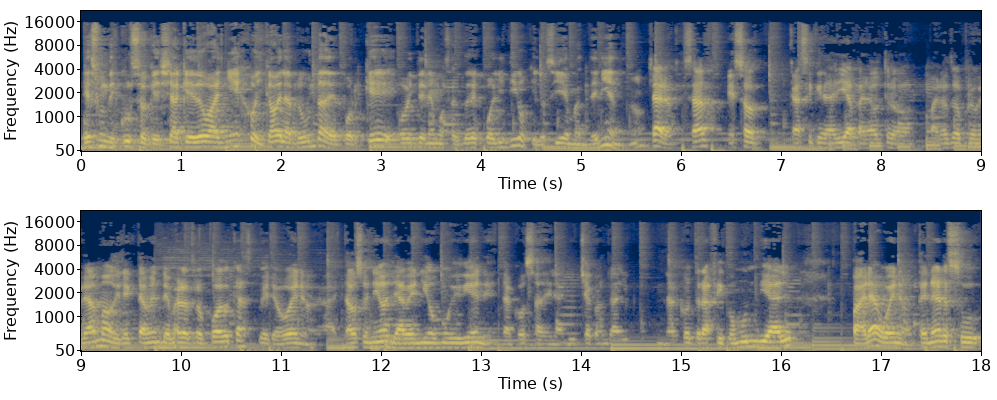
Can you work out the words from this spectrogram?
es un discurso que ya quedó añejo y cabe la pregunta de por qué hoy tenemos actores políticos que lo siguen manteniendo, ¿no? Claro, quizás eso casi quedaría para otro, para otro programa o directamente para otro podcast, pero bueno, a Estados Unidos le ha venido muy bien esta cosa de la lucha contra el narcotráfico mundial para, bueno, tener su,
